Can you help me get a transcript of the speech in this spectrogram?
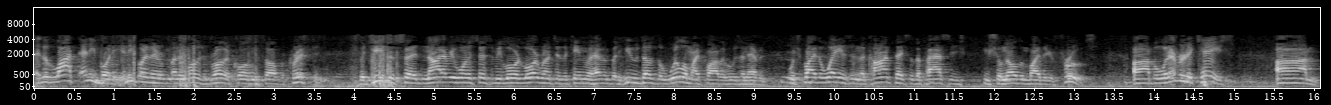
A lot, anybody, anybody that my mother's brother calls himself a Christian. But Jesus said, Not everyone who says to me, Lord, Lord, runs into the kingdom of heaven, but he who does the will of my Father who is in heaven. Which, by the way, is in the context of the passage, you shall know them by their fruits. Uh, but whatever the case, um,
